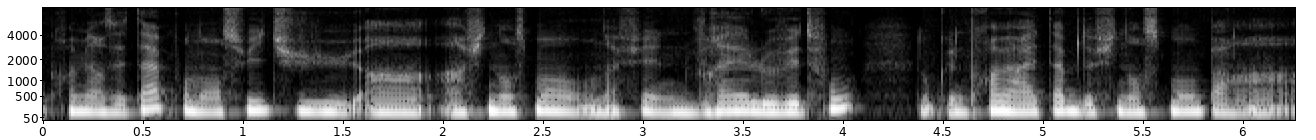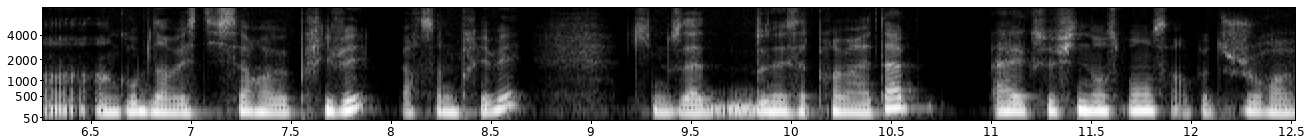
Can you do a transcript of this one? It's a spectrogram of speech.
premières étapes. On a ensuite eu un, financement, on a fait une vraie levée de fonds, donc une première étape de financement par un groupe d'investisseurs privés, personnes privées, qui nous a donné cette première étape avec ce financement, c'est un peu toujours, euh,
